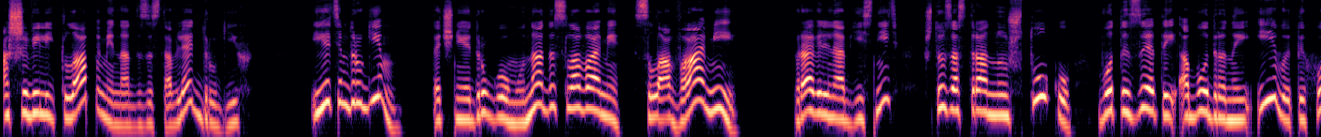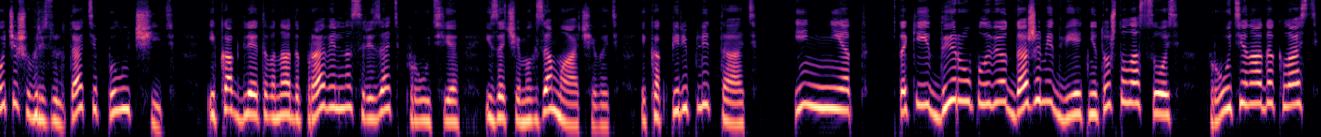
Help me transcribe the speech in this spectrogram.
а шевелить лапами надо заставлять других. И этим другим, точнее другому, надо словами, словами правильно объяснить, что за странную штуку вот из этой ободранной ивы ты хочешь в результате получить, и как для этого надо правильно срезать прутья, и зачем их замачивать, и как переплетать. И нет, в такие дыры уплывет даже медведь, не то что лосось, прутья надо класть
